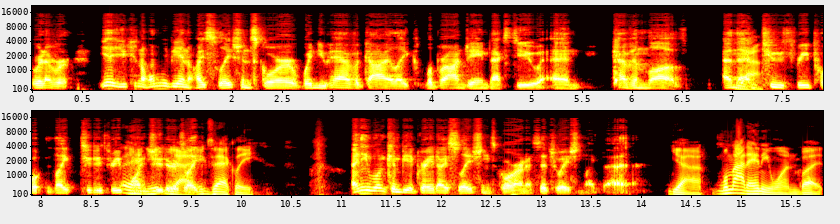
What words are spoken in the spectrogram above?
or whatever. Yeah, you can only be an isolation scorer when you have a guy like LeBron James next to you and Kevin Love, and then Yeah. two three po- like two three point you- shooters. yeah, like exactly. anyone can be a great isolation scorer in a situation like that. Yeah. Well, not anyone, but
